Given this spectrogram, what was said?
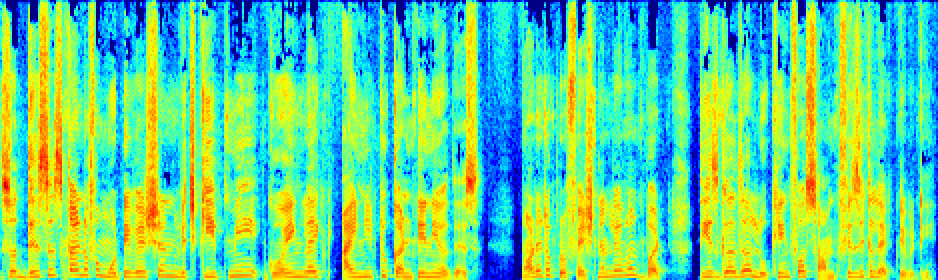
So this is kind of a motivation which keep me going like i need to continue this. Not at a professional level but these girls are looking for some physical activity.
